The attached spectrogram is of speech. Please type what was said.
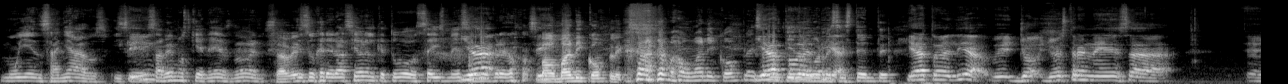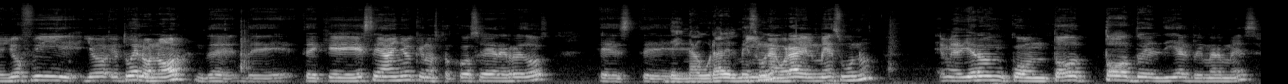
muy ensañados y que sabemos quién es, ¿no? En, su generación el que tuvo seis meses, era- yo creo. sí. Baumani Complex. Mahomani Complex, Y era todo el día. resistente. Y era todo el día. Yo, yo estrené esa. eh, yo fui. Yo, yo tuve el honor de, de, de que ese año que nos tocó ser R2. Este, De inaugurar el mes uno. inaugurar el mes 1. Me dieron con todo, todo el día el primer mes.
